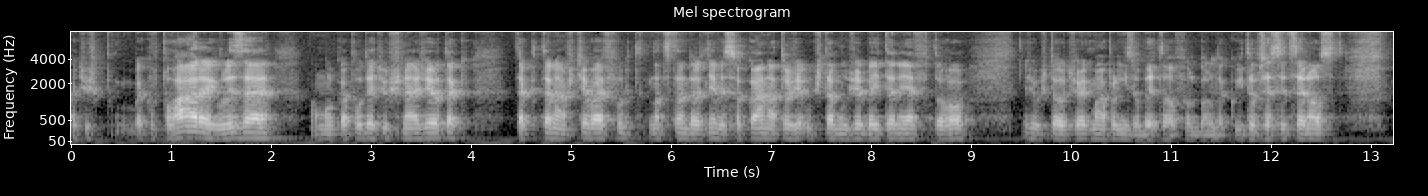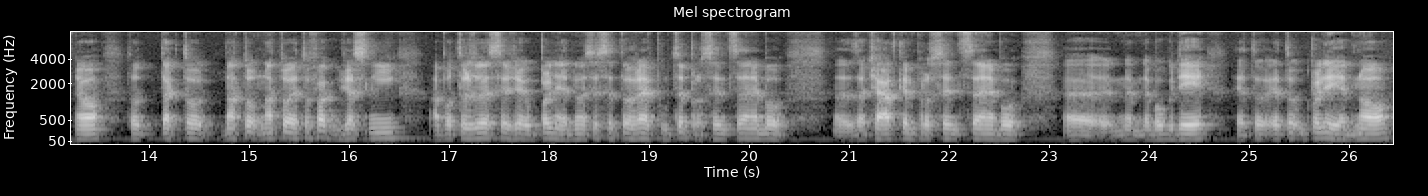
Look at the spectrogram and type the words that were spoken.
ať už jako v pohárech, v lize, no Mulka teď už ne, že jo, tak, tak ta návštěva je furt nadstandardně vysoká na to, že už tam může být ten jev toho, že už toho člověk má plný zuby toho fotbalu, takový to přesycenost, jo, to, tak to, na, to, na to je to fakt úžasný a potvrzuje se, že je úplně jedno, jestli se to hraje v půlce prosince nebo eh, začátkem prosince nebo, eh, ne, nebo kdy, je to, je to úplně jedno.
